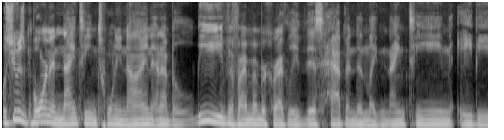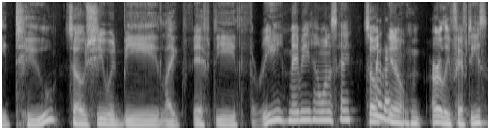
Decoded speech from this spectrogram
Well, she was born in 1929, and I believe, if I remember correctly, this happened in like 1982. So she would be like 53, maybe I want to say. So, Okay. you know, early 50s.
